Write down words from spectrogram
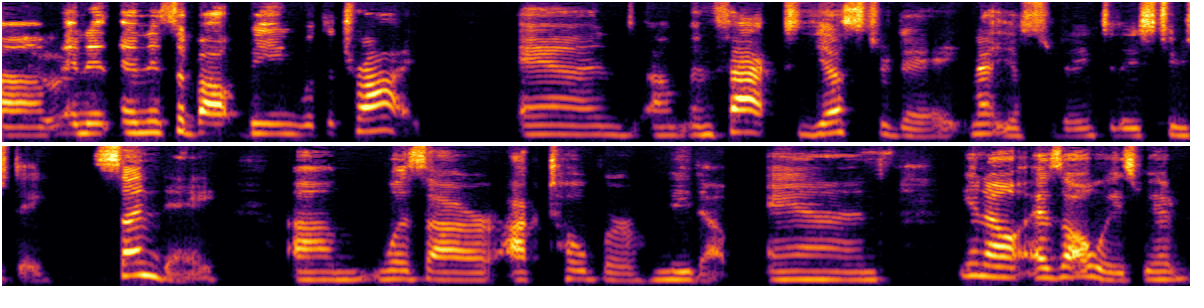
Um, and it, and it's about being with the tribe. And um, in fact yesterday not yesterday today's tuesday sunday um, was our october meetup. And you know, as always, we had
